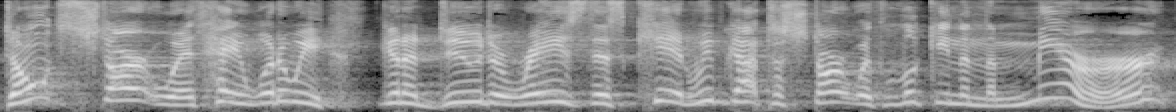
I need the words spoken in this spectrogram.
don't start with, hey, what are we going to do to raise this kid? We've got to start with looking in the mirror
